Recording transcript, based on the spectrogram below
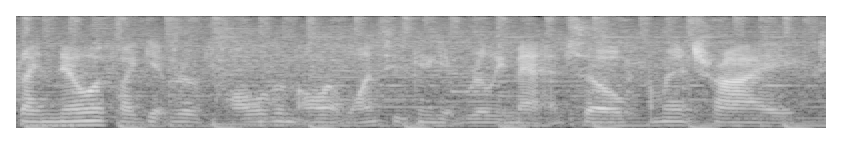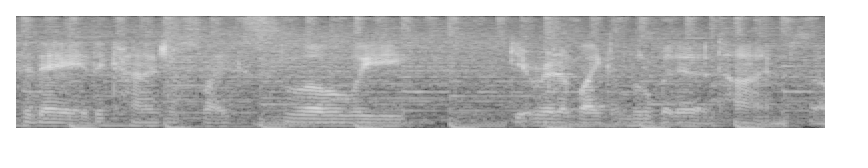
But I know if I get rid of all of them all at once, he's gonna get really mad. So I'm gonna try today to kind of just like slowly get rid of like a little bit at a time. So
